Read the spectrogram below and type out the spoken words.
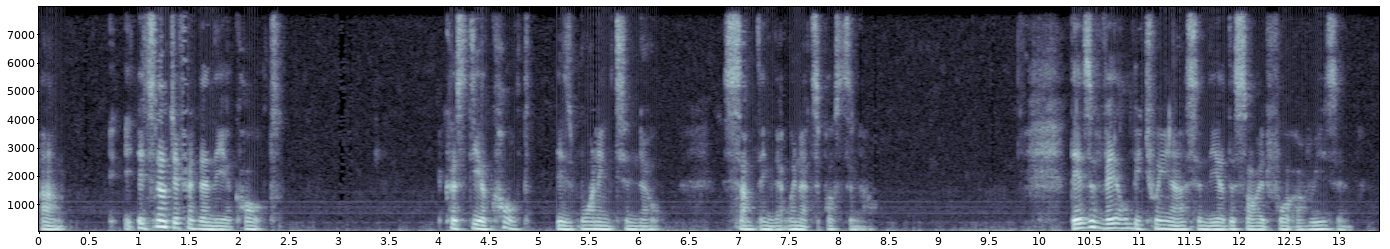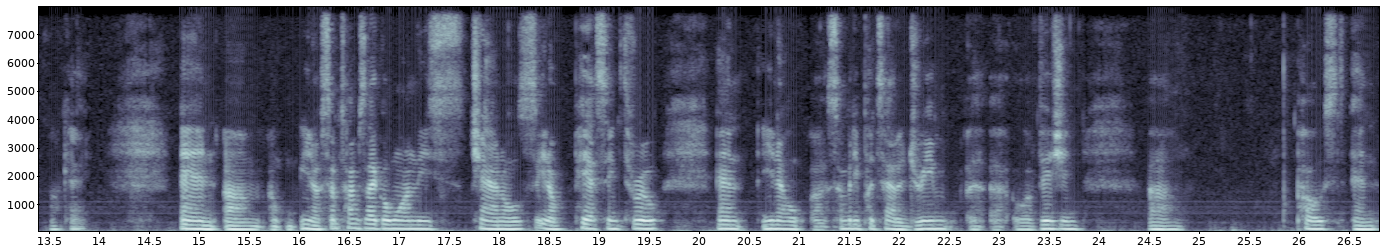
um, it's no different than the occult because the occult is wanting to know something that we're not supposed to know. There's a veil between us and the other side for a reason, okay? And, um, you know, sometimes I go on these channels, you know, passing through, and, you know, uh, somebody puts out a dream uh, uh or a vision um, post, and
